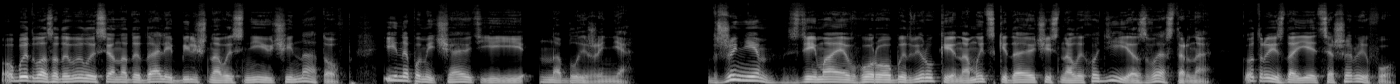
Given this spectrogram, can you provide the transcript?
Обидва задивилися на дедалі більш навесніючий натовп і не помічають її наближення. Джинні здіймає вгору обидві руки, на мить скидаючись на лиходія з вестерна, котрий здається шерифу,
